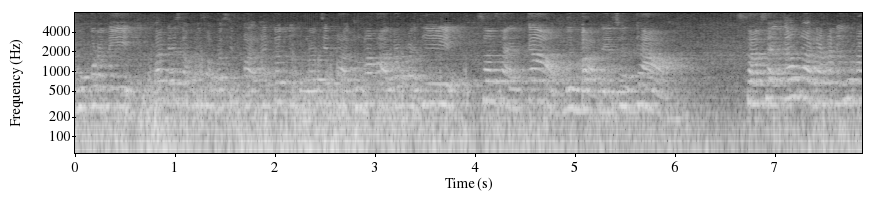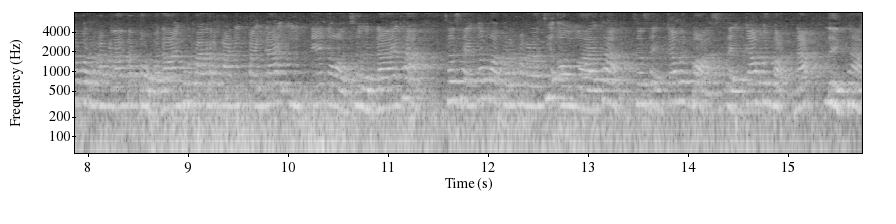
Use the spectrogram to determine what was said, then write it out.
ทุกกรณีบ้านได้2,210บบาทให้ต้น107บาทคุณลูกค้ารับไปที่290,000บาทเรียนเชิญค่ะสามแสนเก้าบาทราคานี้ลูกค้าราคามาแล้วติดต่อมาได้ลูกค้าราคานี้ไปได้อีกแน่นอนเชิญได้ค่ะสามแสนเก้าบาทราคามาแล้วที่ออนไลน์ค่ะสามแสนเก้าพันบาทสามแสนเก้าพันบาทนับหนึ่งค่ะ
